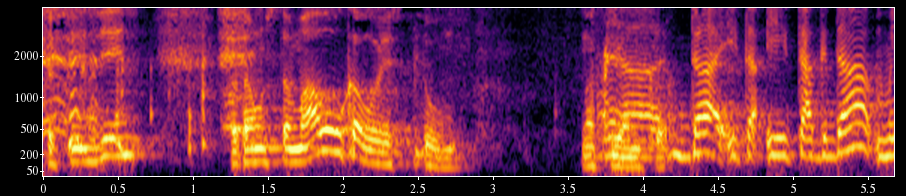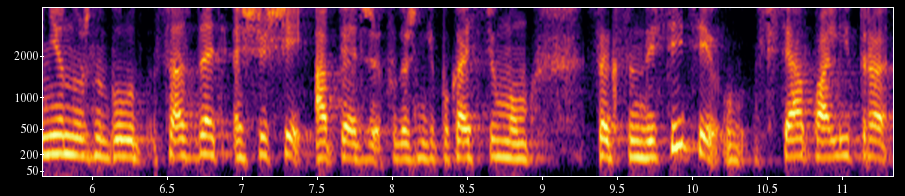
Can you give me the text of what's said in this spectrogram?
по сей день. Потому что мало у кого есть ЦУМ на съемках. А, да, и, и тогда мне нужно было создать ощущение, опять же, художники по костюмам Sex and the City, вся палитра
